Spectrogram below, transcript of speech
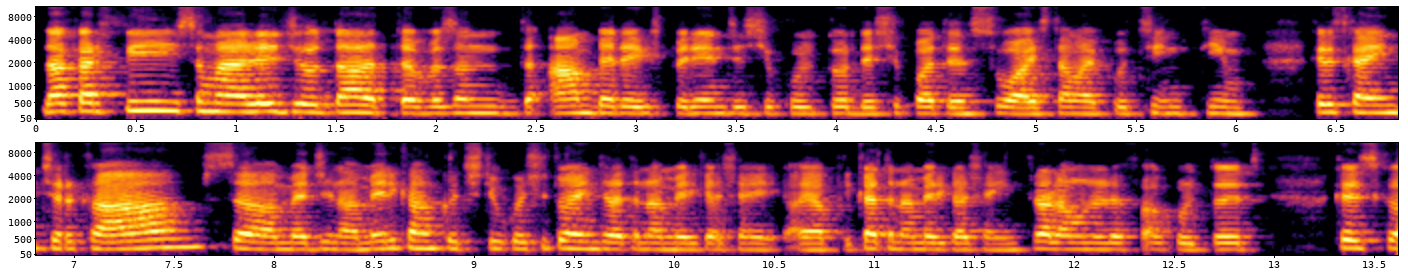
dacă ar fi să mai alegi o dată, văzând ambele experiențe și culturi, deși poate în SUA ai stat mai puțin timp, crezi că ai încerca să mergi în America, încă știu că și tu ai intrat în America și ai, ai aplicat în America și ai intrat la unele facultăți. Crezi că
